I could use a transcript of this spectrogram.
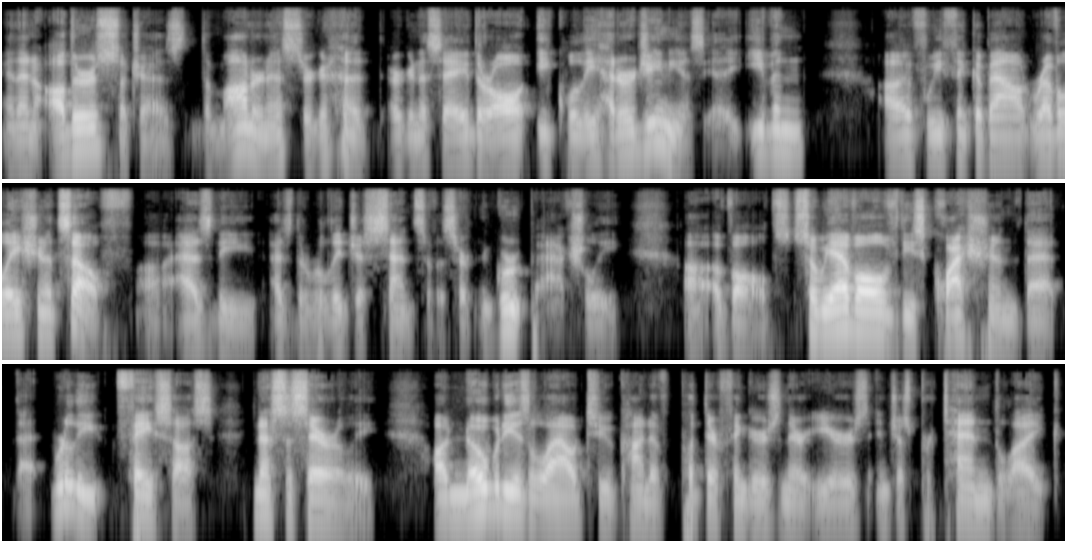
and then others, such as the modernists, are going to are going to say they're all equally heterogeneous. Even uh, if we think about Revelation itself uh, as the as the religious sense of a certain group actually uh, evolves. So we have all of these questions that that really face us necessarily. Uh, nobody is allowed to kind of put their fingers in their ears and just pretend like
